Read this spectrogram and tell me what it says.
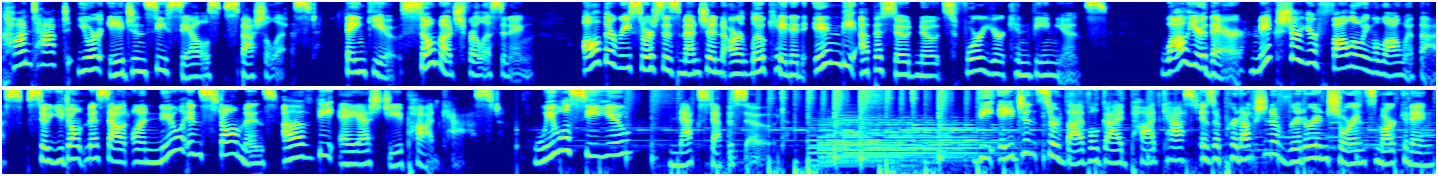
contact your agency sales specialist. Thank you so much for listening. All the resources mentioned are located in the episode notes for your convenience. While you're there, make sure you're following along with us so you don't miss out on new installments of the ASG podcast. We will see you next episode. The Agent Survival Guide podcast is a production of Ritter Insurance Marketing,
